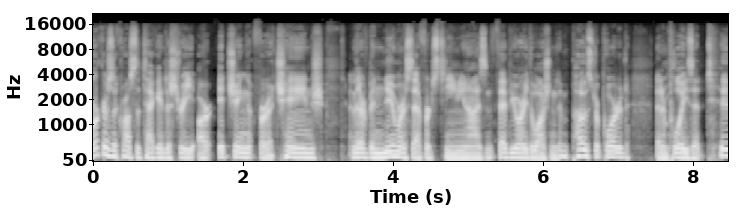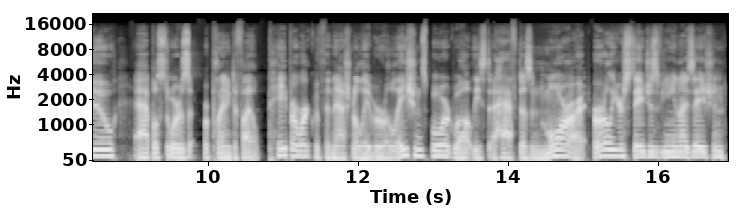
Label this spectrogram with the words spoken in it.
Workers across the tech industry are itching for a change, and there have been numerous efforts to unionize. In February, the Washington Post reported that employees at two Apple stores are planning to file paperwork with the National Labor Relations Board, while at least a half dozen more are at earlier stages of unionization.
